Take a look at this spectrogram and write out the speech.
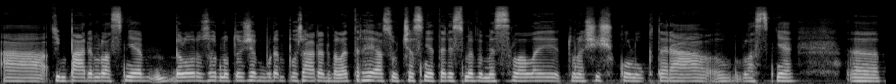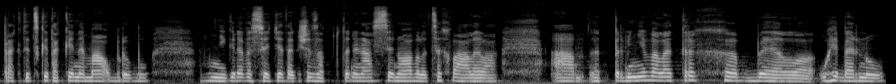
a tím pádem vlastně bylo rozhodnuto, že budeme pořádat veletrhy a současně tedy jsme vymysleli tu naši školu, která eh, vlastně eh, prakticky taky nemá obdobu nikde ve světě, takže za to tedy nás Sinoa velice chválila. A první veletrh byl u Hybernu,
